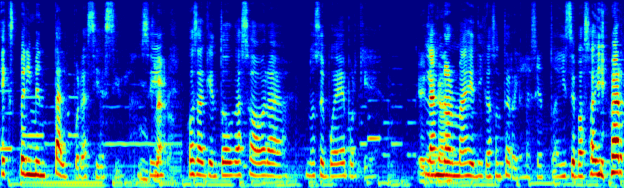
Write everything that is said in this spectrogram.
experimental, por así decirlo. ¿sí? Claro. Cosa que en todo caso ahora no se puede porque Ética, las normas éticas son terribles, ¿cierto? Ahí se pasó a llevar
